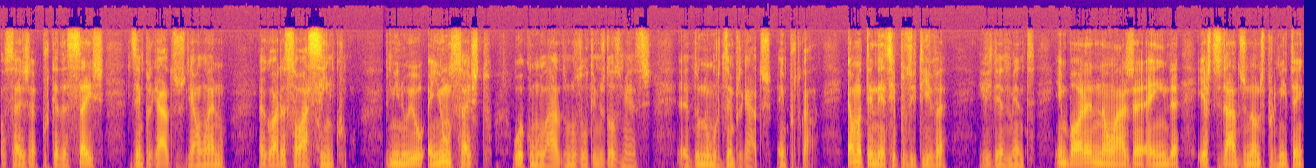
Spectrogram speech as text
Ou seja, por cada seis desempregados de há um ano, agora só há cinco. Diminuiu em um sexto o acumulado nos últimos 12 meses eh, do número de desempregados em Portugal. É uma tendência positiva, evidentemente, embora não haja ainda, estes dados não nos permitem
